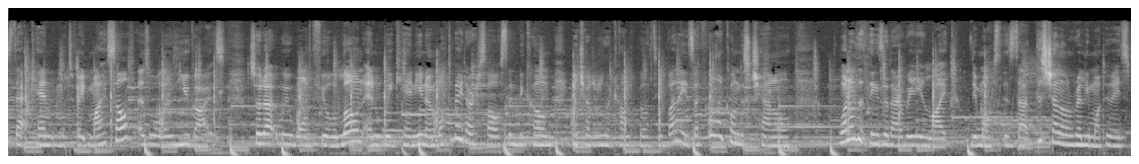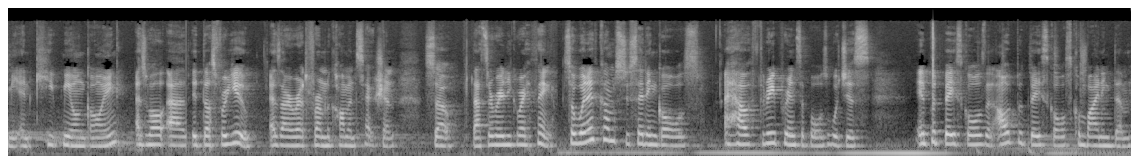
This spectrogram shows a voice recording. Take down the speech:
series that can motivate myself as well as you guys so that we won't feel alone and we can, you know, motivate ourselves and become each other's accountability buddies. I feel like on this channel, one of the things that I really like the most is that this channel really motivates me and keep me on going as well as it does for you as I read from the comment section. So that's a really great thing. So when it comes to setting goals, I have three principles which is input-based goals and output-based goals, combining them.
